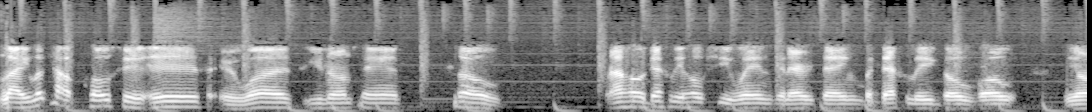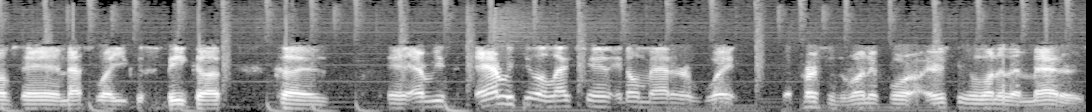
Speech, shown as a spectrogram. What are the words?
Like, look how close it is. It was. You know what I'm saying? So I hope, definitely hope she wins and everything, but definitely go vote. You know what I'm saying? That's where you can speak up because in every every single election, it don't matter what the person's running for. Every single one of them matters.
